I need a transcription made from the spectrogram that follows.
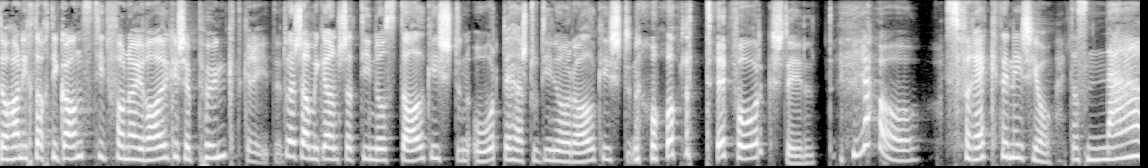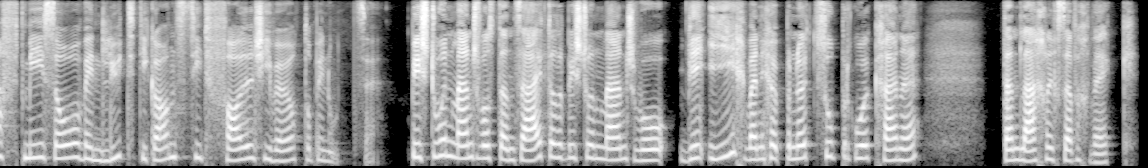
Da habe ich doch die ganze Zeit von neuralgischen Punkten geredet. Du hast auch anstatt die nostalgischsten Orte, hast du die neuralgischsten Orte vorgestellt. Ja. Das Verreckte ist ja, das nervt mich so, wenn Leute die ganze Zeit falsche Wörter benutzen. Bist du ein Mensch, der es dann sagt, oder bist du ein Mensch, der, wie ich, wenn ich jemanden nicht super gut kenne, dann lächle ich es einfach weg?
